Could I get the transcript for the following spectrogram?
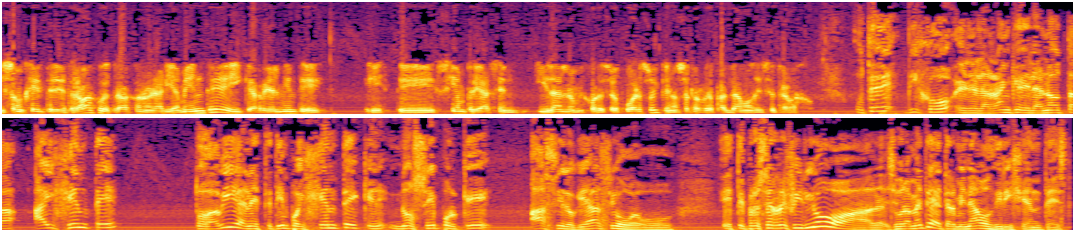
y son gente de trabajo que trabajan horariamente y que realmente este, siempre hacen y dan lo mejor de su esfuerzo y que nosotros respaldamos de ese trabajo. Usted dijo en el arranque de la nota, hay gente, todavía en este tiempo hay gente que no sé por qué hace lo que hace o este, pero se refirió a, seguramente a determinados dirigentes.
